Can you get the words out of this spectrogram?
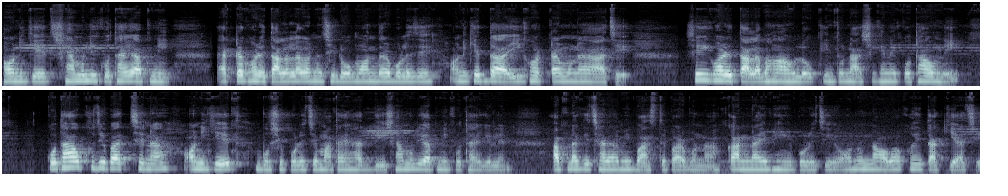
অনিকেত। শ্যামলী, কোথায় আপনি? একটা ঘরে তালা লাগানো ছিল। মন্দার বলে যে অনিকেত দা এই ঘরটা মনে হয় আছে। সেই ঘরে তালা ভাঙা হলো কিন্তু না, সেখানে কোথাও নেই। কোথাও খুঁজে পাচ্ছে না। অনিকেত বসে পড়েছে মাথায় হাত দিয়ে, শ্যামলী, আপনি কোথায় গেলেন? আপনাকে ছাড়া আমি বাঁচতে পারব না। কান্নায় ভেঙে পড়েছে। অনন্যা অবাক হয়ে তাকিয়ে আছে।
